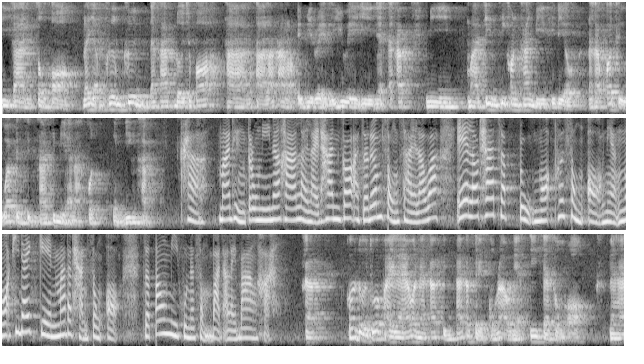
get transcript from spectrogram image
มีการส่งออกได้อย่างเพิ่มขึ้นนะครับ โดยเฉพาะทางสหรัฐอาหรับเอมิเรตหรือ UAE เนี่ยนะครับ มีมาจิ้นที่ค่อนข้างดีทีเดียวนะครับ ก็ถือว่าเป็นสินค้าที่มีอนาคตอย่างยิ่งครับค่ะ มาถึงตรงนี้นะคะหลาย ๆ ท่านก็อาจจะเริ่มสงสัยแล้วว่า เอ๊ะแล้วถ้าจะปลูกเงาะเพื่อส่งออกเนี่ยเงาะที่ได้เกณฑ์มาตรฐานส่งออก จะต้องมีคุณสมบัติอะไรบ้างคะครับ ก็โดยทั่วไปแล้วนะครับ สินค้าเกษตรของเราเนี่ยที่จะส่งออก นะฮะ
